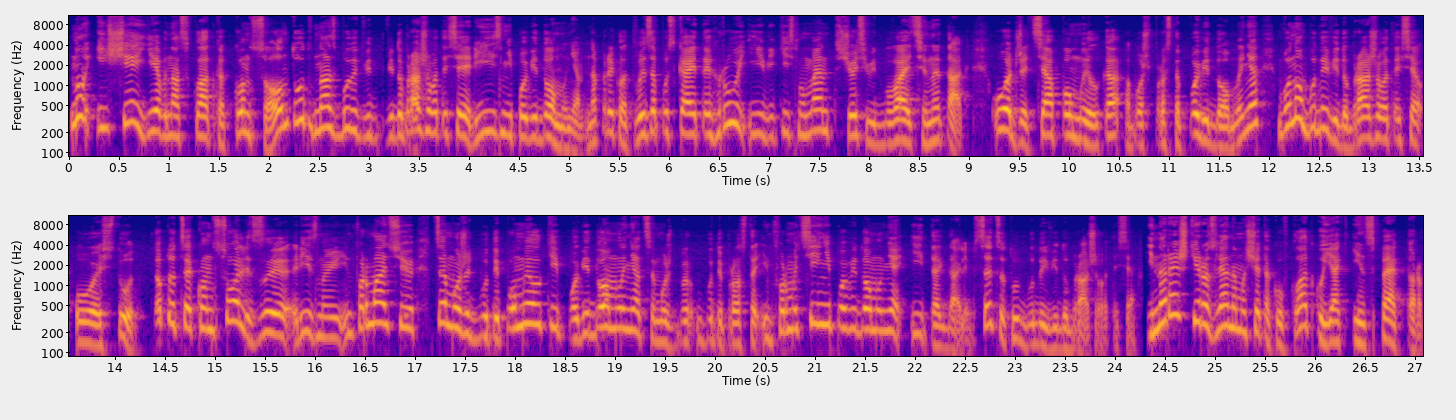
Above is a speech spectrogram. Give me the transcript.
Ну і ще є в нас вкладка консол. Тут в нас будуть від- відображуватися різні повідомлення. Наприклад, ви запускаєте гру, і в якийсь момент щось відбувається не так. Отже, ця помилка або ж просто повідомлення, воно буде відображуватися ось тут. Тобто, це консоль з різною інформацією. Це можуть бути помилки, повідомлення, це можуть бути просто інформаційні повідомлення і так далі. Все це тут буде відображуватися. І нарешті розглянемо ще таку вкладку, як інспектор.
